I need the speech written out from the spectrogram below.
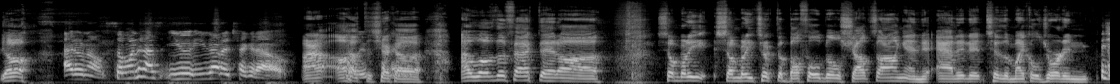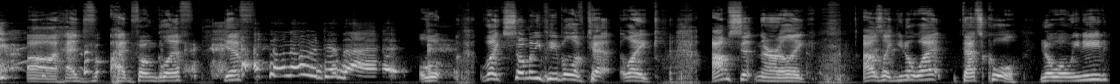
yo I don't know. Someone has you. You gotta check it out. I, I'll have really to check out. I love the fact that uh, somebody somebody took the Buffalo Bill shout song and added it to the Michael Jordan uh, head headphone glyph gif. I don't know who did that. Like so many people have te- like I'm sitting there like I was like, you know what? That's cool. You know what we need?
